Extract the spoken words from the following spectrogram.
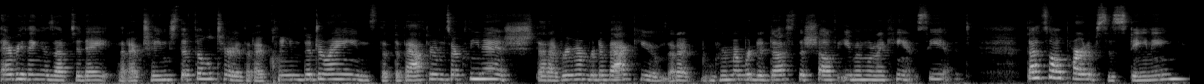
everything is up to date, that I've changed the filter, that I've cleaned the drains, that the bathrooms are cleanish, that I've remembered to vacuum, that I've remembered to dust the shelf even when I can't see it. That's all part of sustaining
